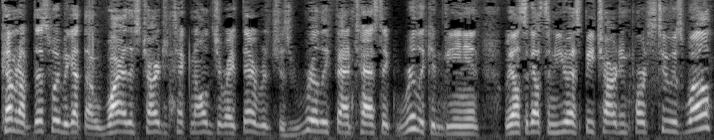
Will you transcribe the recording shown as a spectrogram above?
Coming up this way, we got that wireless charging technology right there, which is really fantastic, really convenient. We also got some USB charging ports too as well.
